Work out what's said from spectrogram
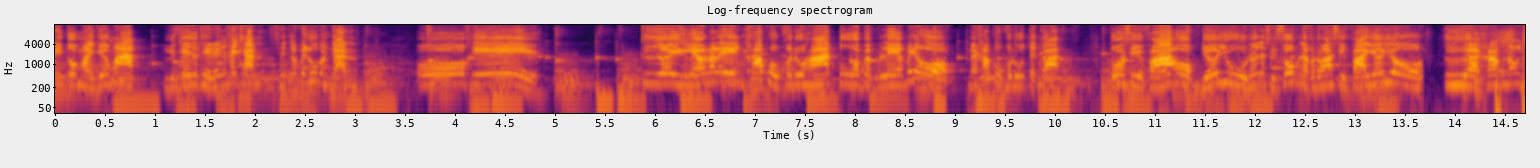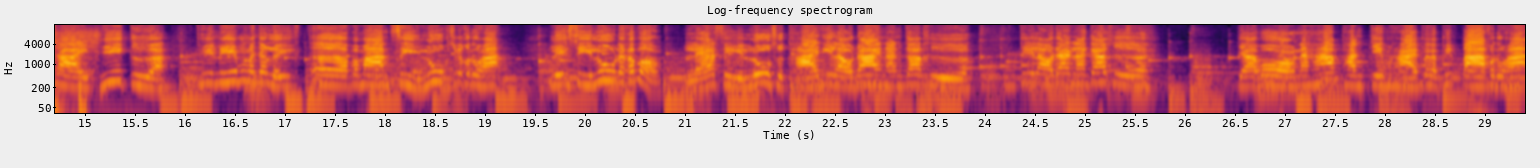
มีตัวใหม่เยอะมาก หรือแกจะเทรดให้ฉันฉันก็ไม่รู้เหมือนกัน โอเค ลืออีกแล้วนั่นเองครับผมก็ดูฮะตัวแบบเลไม่ออกนะครับผมก็ดูแต่ก็ตัวสีฟ้าออกเยอะอยู่นอกจากสีส้มนะก็ดูฮะสีฟ้าเยอะอยู่เกลือครับน้องชายพี่เกลือ ทีนี้มันจะเหลืออีกเอ่อประมาณ 4 ลูกใช่ไหมก็ดูฮะเหลือสี่ลูกนะครับผมและสี่ลูกสุดท้ายที่เราได้นั้นก็คือ ที่เราได้นั้นก็คือ อย่าบอกนะห้าพันเจมหายไปแบบพริบตาคนดูฮะ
